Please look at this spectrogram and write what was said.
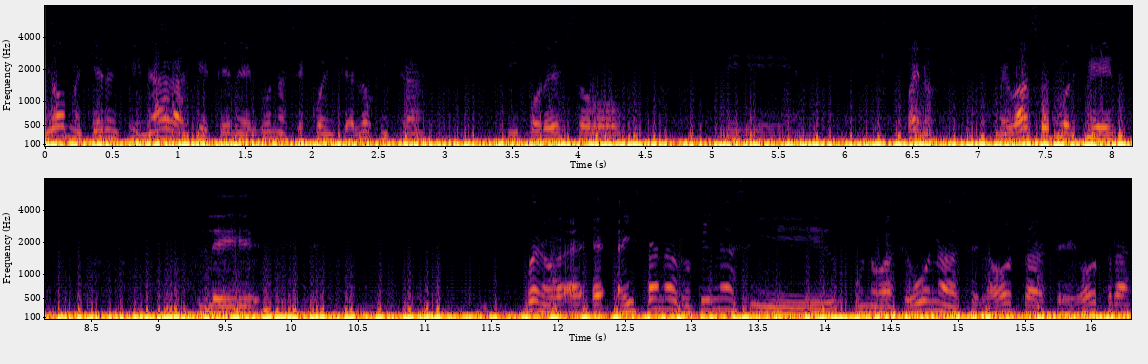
Yo me quiero inclinar a que tiene alguna secuencia lógica y por eso, eh, bueno, me baso porque le, bueno, ahí están las rutinas y uno hace una, hace la otra, hace otra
